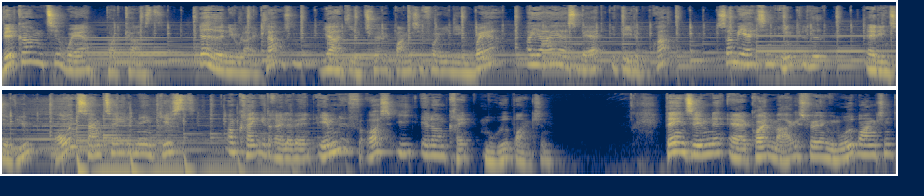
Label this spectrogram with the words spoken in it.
Velkommen til Wear Podcast. Jeg hedder Nikolaj Clausen, jeg er direktør i brancheforeningen Wear, og jeg er jeres vært i dette program, som i al sin enkelhed er et interview og en samtale med en gæst omkring et relevant emne for os i eller omkring modebranchen. Dagens emne er grøn markedsføring i modebranchen,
